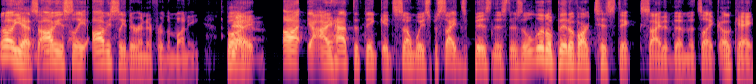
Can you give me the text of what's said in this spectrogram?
Well, yes, obviously, obviously they're in it for the money, but Yeah. uh, I have to think in some ways, besides business, there's a little bit of artistic side of them that's like, okay,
